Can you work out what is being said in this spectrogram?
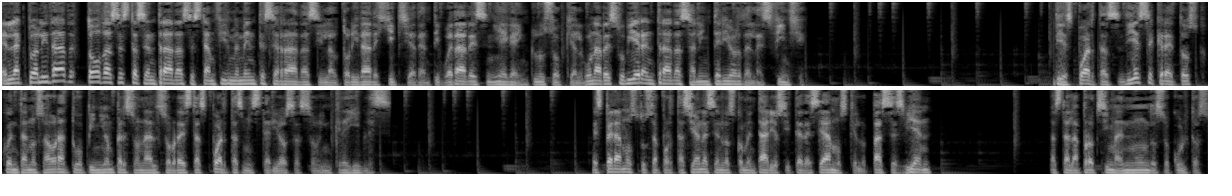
En la actualidad, todas estas entradas están firmemente cerradas y la autoridad egipcia de antigüedades niega incluso que alguna vez hubiera entradas al interior de la Esfinge. Diez puertas, diez secretos, cuéntanos ahora tu opinión personal sobre estas puertas misteriosas o increíbles. Esperamos tus aportaciones en los comentarios y te deseamos que lo pases bien. Hasta la próxima en Mundos Ocultos.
